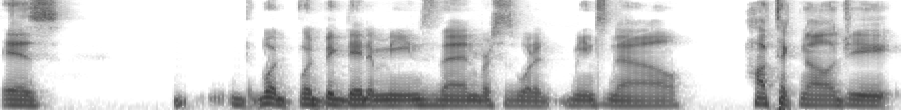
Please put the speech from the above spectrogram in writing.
is what what big data means then versus what it means now how technology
